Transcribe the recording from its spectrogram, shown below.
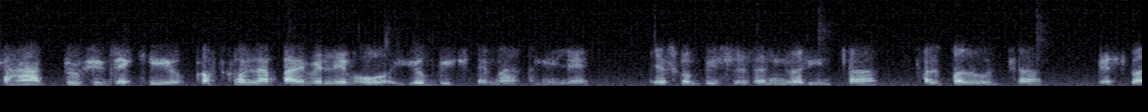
कहाँ त्रुटि देखियो? कसको लापरवाहीले भयो? यो विषयमा हामीले यसको विश्लेषण गरिन्छ छलफल हुन्छ। यसमा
